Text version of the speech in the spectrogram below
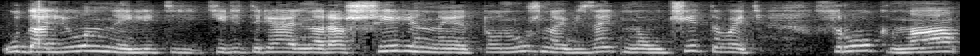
удаленные или территориально расширенные, то нужно обязательно учитывать срок на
